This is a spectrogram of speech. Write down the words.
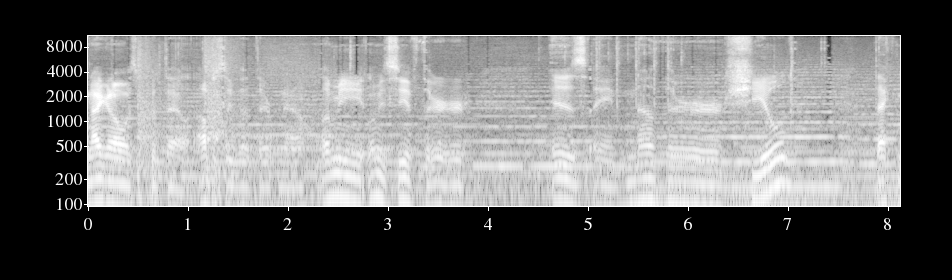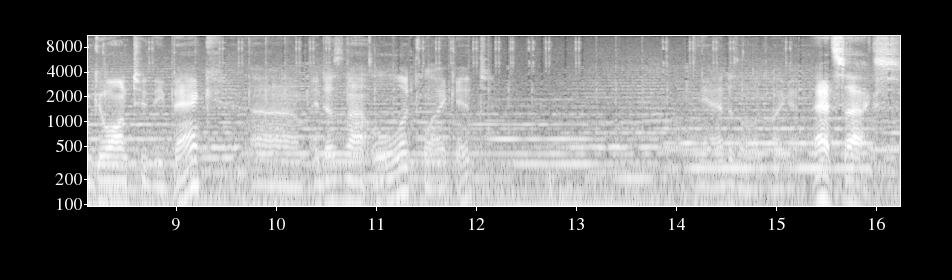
Mean, I can always put that. I'll just leave that there for now. Let me let me see if there is another shield that can go onto the back. Um, it does not look like it. Yeah, it doesn't look like it. That sucks.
